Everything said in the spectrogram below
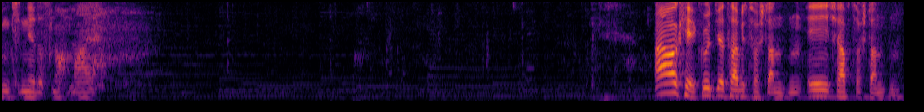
Funktioniert das nochmal? Ah, okay, gut, jetzt habe ich es verstanden. Ich habe es verstanden.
